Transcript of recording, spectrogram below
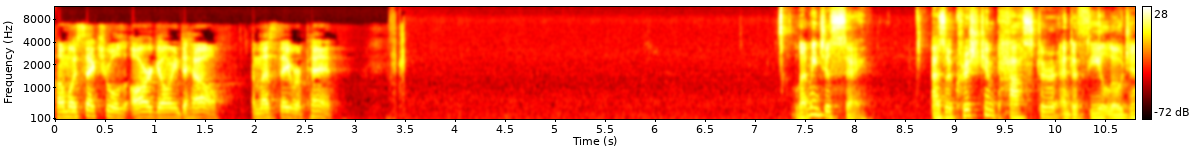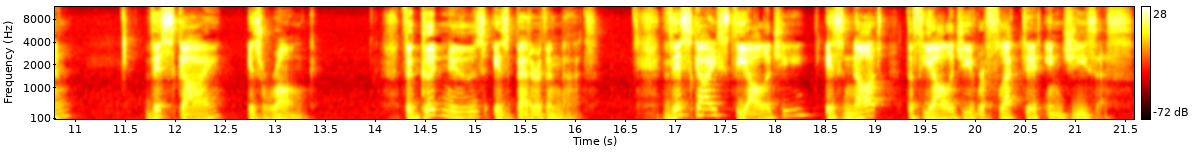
homosexuals are going to hell unless they repent. Let me just say, as a Christian pastor and a theologian, this guy is wrong. The good news is better than that. This guy's theology is not the theology reflected in Jesus.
